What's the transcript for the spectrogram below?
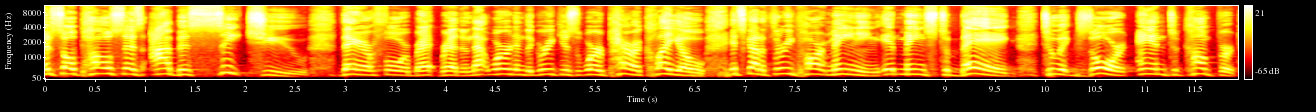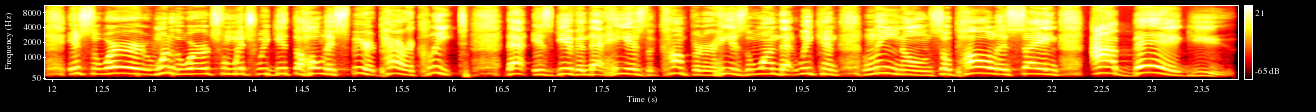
And so Paul says, I beseech you, therefore, brethren. That word in the Greek is the word parakleo. It's got a three part meaning it means to beg, to exhort, and to comfort. It's the word, one of the words from which we get the Holy Spirit, paraclete, that is given, that He is the comforter, He is the one that we can lean on. So Paul is saying, I beg you.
